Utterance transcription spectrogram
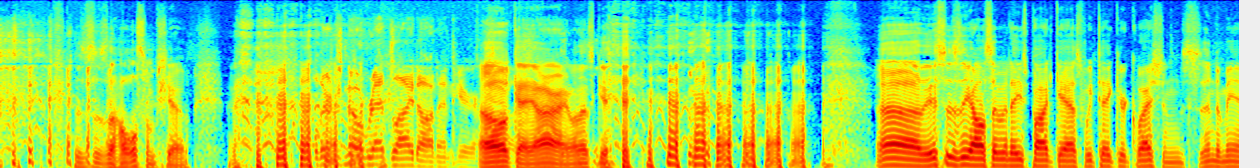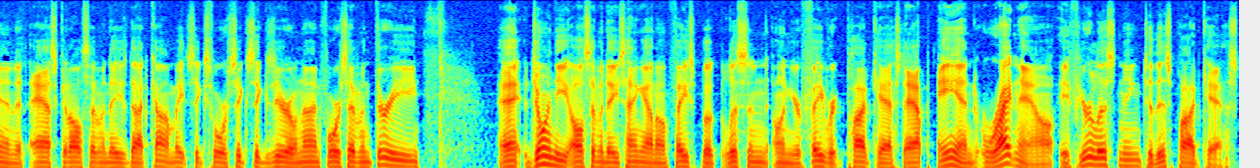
This is a wholesome show. well, there's no red light on in here. Oh, okay. All right. Well, that's good. uh, this is the All Seven Days podcast. We take your questions, send them in at ask at all7days.com, 864 660 9473. Eh, Join the All Seven Days Hangout on Facebook. Listen on your favorite podcast app. And right now, if you're listening to this podcast,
